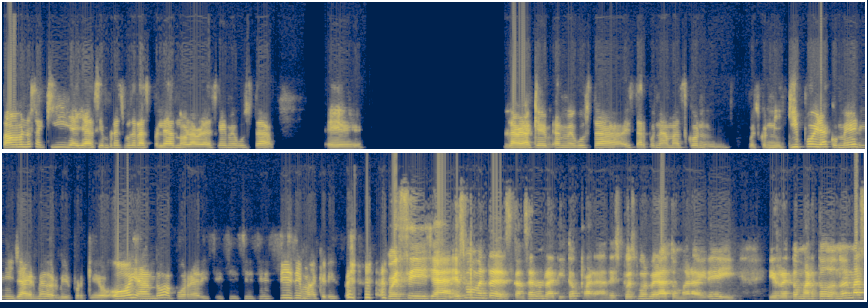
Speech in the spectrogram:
vámonos aquí y allá, siempre después de las peleas, no, la verdad es que a mí me gusta, eh, la verdad que a mí me gusta estar pues nada más con, pues con mi equipo, ir a comer y ya irme a dormir, porque hoy ando a sí, sí, sí, sí, sí, sí, Cris. Pues sí, ya, es momento de descansar un ratito para después volver a tomar aire y, y retomar todo, ¿no? Además,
